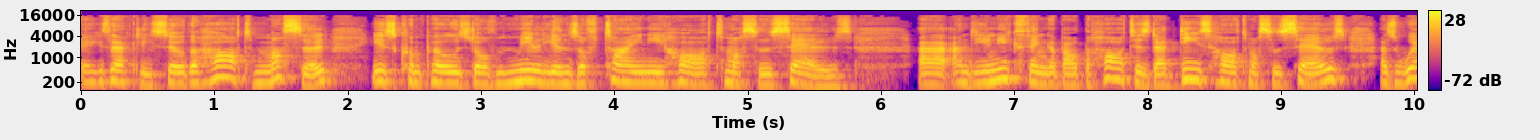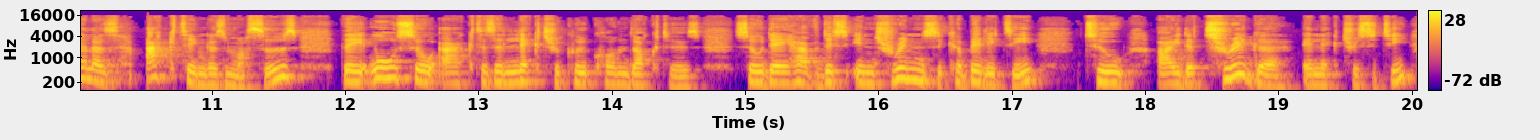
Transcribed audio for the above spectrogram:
Exactly. So the heart muscle is composed of millions of tiny heart muscle cells. Uh, and the unique thing about the heart is that these heart muscle cells, as well as acting as muscles, they also act as electrical conductors. So they have this intrinsic ability to either trigger electricity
